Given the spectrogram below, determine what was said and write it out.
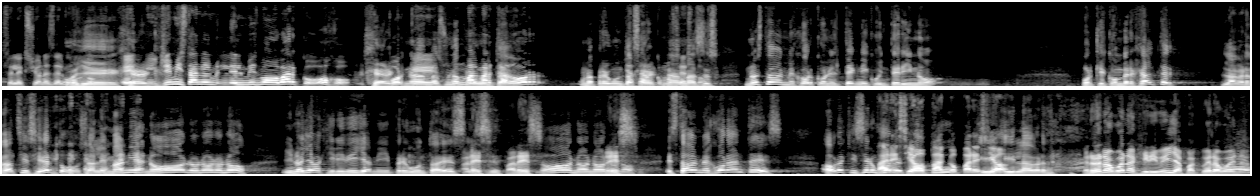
selecciones del mundo. Eh, y Jimmy está en el, mismo barco, ojo, porque un mal marcador Una pregunta, nada más ¿no estaban mejor con el técnico interino? Porque con Berhalter, la verdad sí es cierto. O sea, Alemania, no, no, no, no, no. Y no lleva jiribilla mi pregunta. Es, parece, parece. No, no, no, no, no. Estaban mejor antes. Ahora quisieron Pareció, Paco, pareció. Y, la verdad. Pero era buena jiribilla, Paco, era buena.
